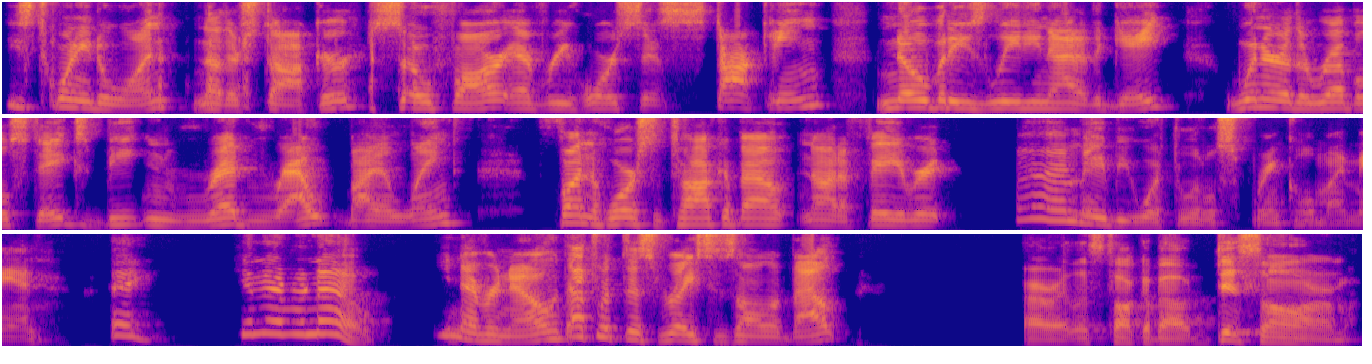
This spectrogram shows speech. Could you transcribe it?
He's 20 to 1, another stalker. So far, every horse is stalking. Nobody's leading out of the gate. Winner of the Rebel Stakes, beaten Red Route by a length. Fun horse to talk about, not a favorite. Eh, maybe worth a little sprinkle, my man. Hey, you never know. You never know. That's what this race is all about. All right, let's talk about Disarm.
